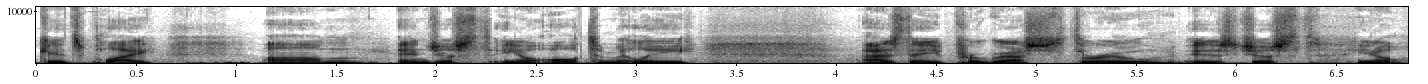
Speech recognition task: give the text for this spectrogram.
kids play. Um, and just, you know, ultimately, as they progress through, is just, you know,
